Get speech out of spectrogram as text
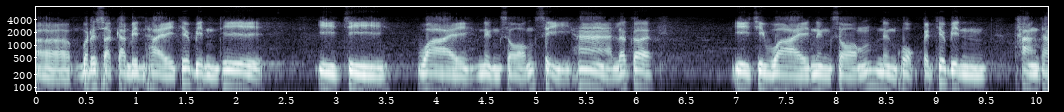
ออบริษัทการบินไทย เที่ยวบินที่ EGY 1245 แล้วก็ EGY 1216 เป็นเที่ยวบินทางท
